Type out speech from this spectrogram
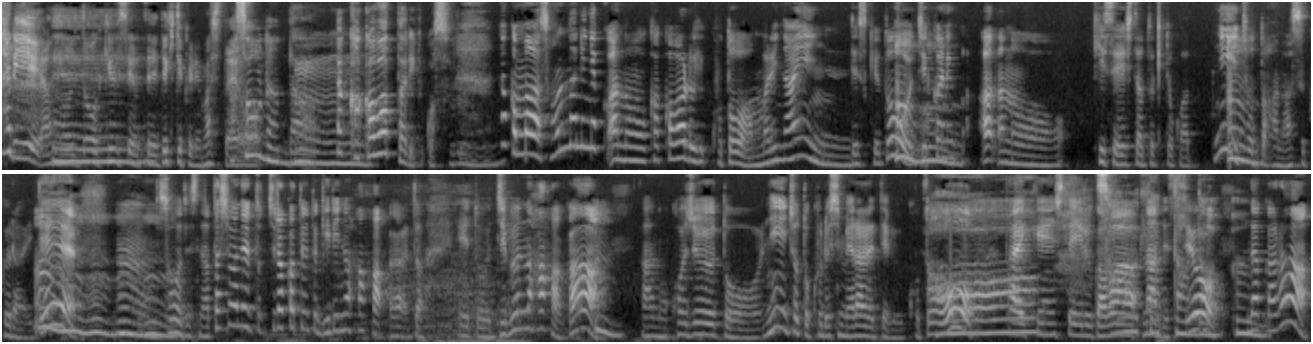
たり、あの、同級生を連れてきてくれましたよ。あそうなんだ。うんうんなんか関わったりとかするの？なんかまあ、そんなにね、あの、関わることはあんまりないんですけど、うんうん実家に、ああの、帰省した時とかうん。にちょっと話すくらいで、そうですね。私はね、どちらかというと義理の母、あえっと、えっと、自分の母が、うん。あの、小獣島にちょっと苦しめられてることを体験している側なんですよ。だうん。だから、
